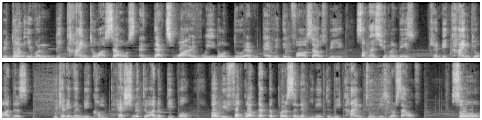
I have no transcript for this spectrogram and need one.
we don't even be kind to ourselves and that's why we don't do every, everything for ourselves. We sometimes human beings can be kind to others. We can even be compassionate to other people but we forgot that the person that you need to be kind to is yourself. So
